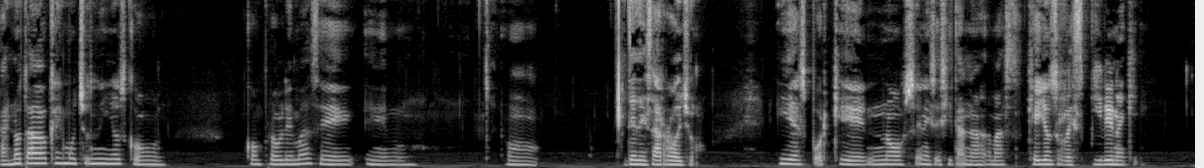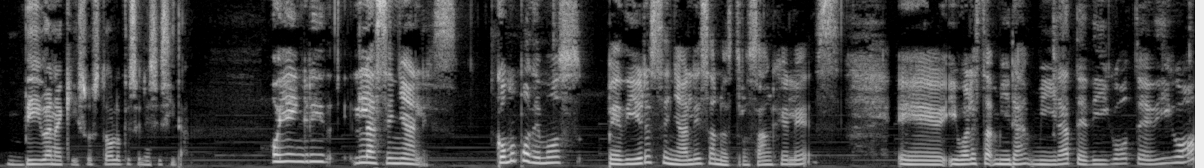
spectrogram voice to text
¿Has notado que hay muchos niños con, con problemas de, de desarrollo? Y es porque no se necesita nada más que ellos respiren aquí, vivan aquí, eso es todo lo que se necesita. Oye Ingrid, las señales. ¿Cómo podemos pedir señales a nuestros ángeles? Eh, igual está, mira, mira, te digo, te digo.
